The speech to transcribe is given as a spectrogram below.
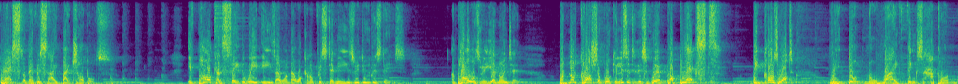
pressed on every side by troubles. If Paul can say the way it is, I wonder what kind of Christianese we do these days. And Paul was really anointed, but not crushed or broken. Listen to this: we're perplexed because what? We don't know why things happen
